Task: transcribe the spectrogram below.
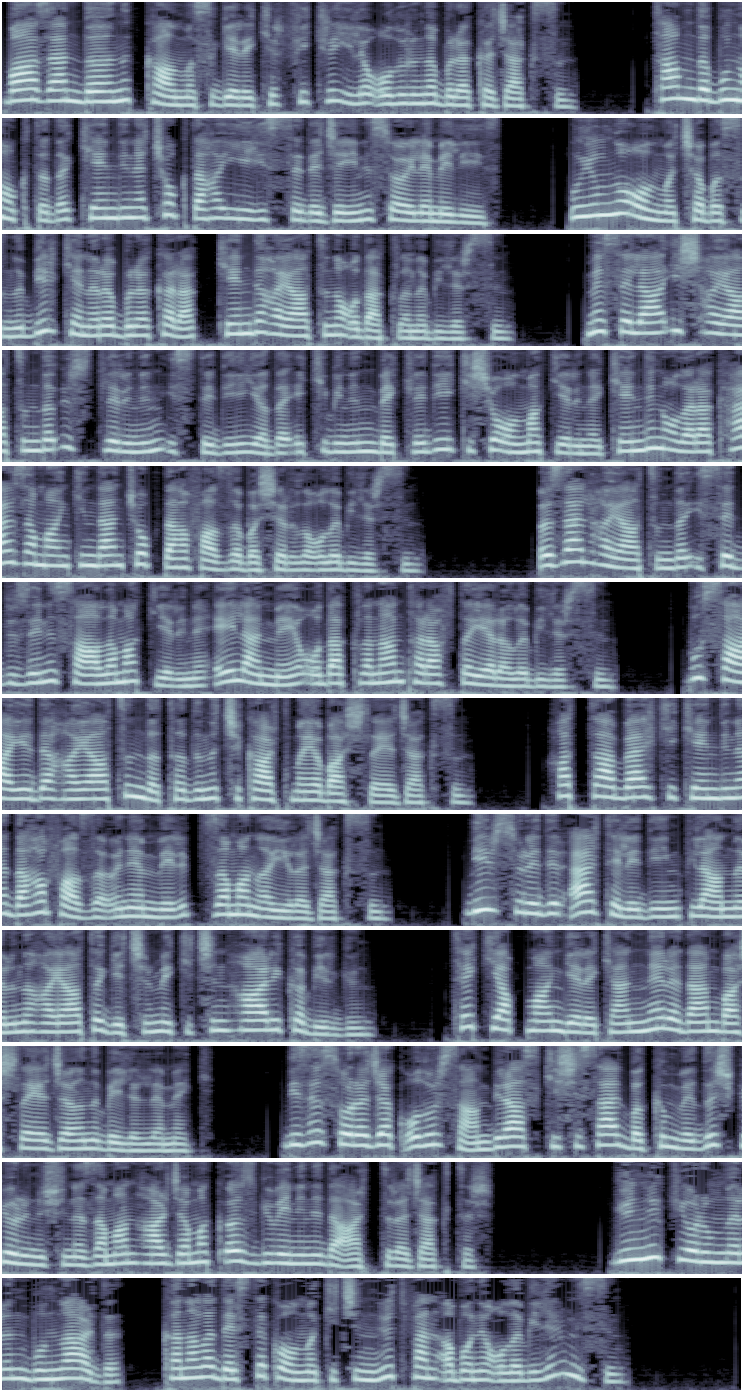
Bazen dağınık kalması gerekir fikri ile oluruna bırakacaksın. Tam da bu noktada kendine çok daha iyi hissedeceğini söylemeliyiz. Uyumlu olma çabasını bir kenara bırakarak kendi hayatına odaklanabilirsin. Mesela iş hayatında üstlerinin istediği ya da ekibinin beklediği kişi olmak yerine kendin olarak her zamankinden çok daha fazla başarılı olabilirsin. Özel hayatında ise düzeni sağlamak yerine eğlenmeye odaklanan tarafta yer alabilirsin. Bu sayede hayatın da tadını çıkartmaya başlayacaksın. Hatta belki kendine daha fazla önem verip zaman ayıracaksın. Bir süredir ertelediğin planlarını hayata geçirmek için harika bir gün. Tek yapman gereken nereden başlayacağını belirlemek. Bize soracak olursan biraz kişisel bakım ve dış görünüşüne zaman harcamak özgüvenini de arttıracaktır. Günlük yorumların bunlardı. Kanala destek olmak için lütfen abone olabilir misin?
